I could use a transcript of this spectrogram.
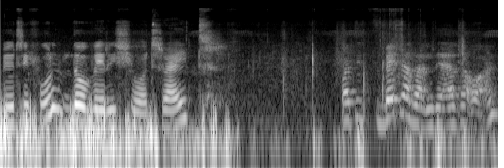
beautiful, though very short, right? But it's better than the other one.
